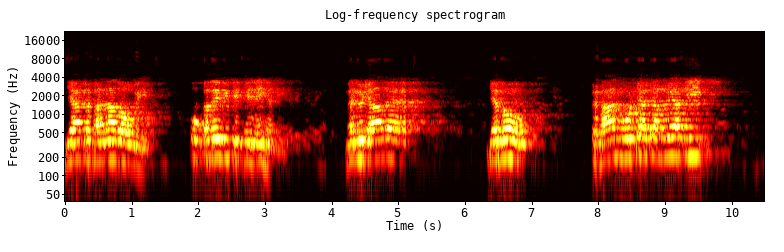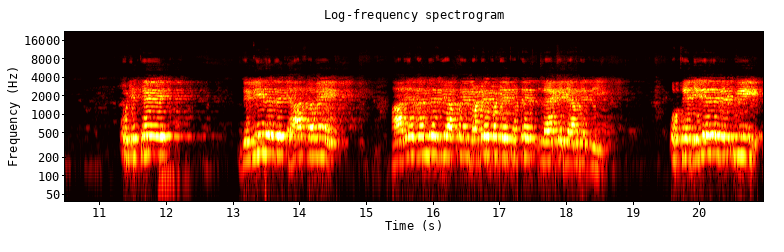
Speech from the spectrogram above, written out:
ਜਾਂ ਕਿਸਾਨਾਂ ਦਾ ਹੋਵੇ, ਉਹ ਕਦੇ ਵੀ ਪਿੱਛੇ ਨਹੀਂ ਹਟੇ। ਮੈਨੂੰ ਯਾਦ ਹੈ, ਜਦੋਂ ਕਿਸਾਨ ਮੋਰਚਾ ਚੱਲ ਰਿਹਾ ਸੀ, ਉਹ ਜਿੱਥੇ ਦਿੱਲੀ ਦੇ ਵਿੱਚ ਹਰ ਸਮੇਂ ਹਾਜ਼ਰ ਰਹਿੰਦੇ ਸੀ ਆਪਣੇ ਵੱਡੇ ਵੱਡੇ ਜਥੇ ਲੈ ਕੇ ਜਾਂਦੇ ਸੀ। ਉੱਥੇ ਜ਼ਿਲ੍ਹੇ ਦੇ ਵਿੱਚ ਵੀ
